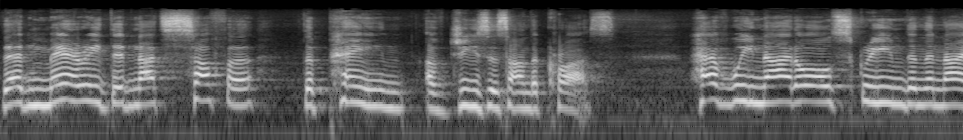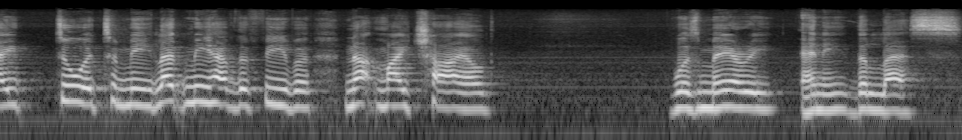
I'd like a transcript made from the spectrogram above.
that Mary did not suffer the pain of Jesus on the cross. Have we not all screamed in the night, do it to me, let me have the fever, not my child? Was Mary any the less?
